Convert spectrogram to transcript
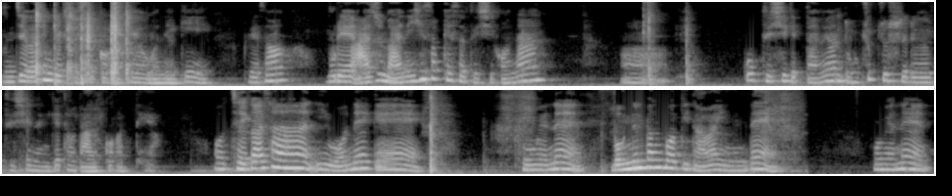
문제가 생길 수 있을 것 같아요. 원액이. 그래서 물에 아주 많이 희석해서 드시거나 어, 꼭 드시겠다면 농축 주스를 드시는 게 더 나을 것 같아요. 어, 제가 산 이 원액에 보면은 먹는 방법이 나와 있는데 보면은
